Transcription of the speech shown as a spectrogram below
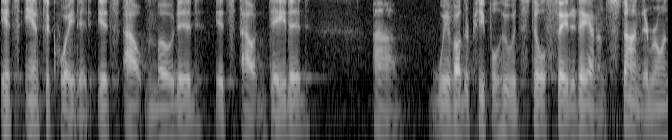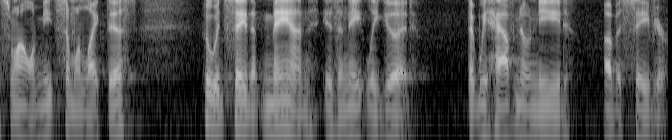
It's antiquated, it's outmoded, it's outdated. Um, we have other people who would still say today, and I'm stunned every once in a while I'll meet someone like this, who would say that man is innately good, that we have no need of a Savior.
